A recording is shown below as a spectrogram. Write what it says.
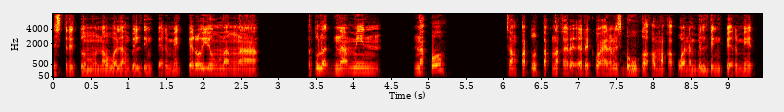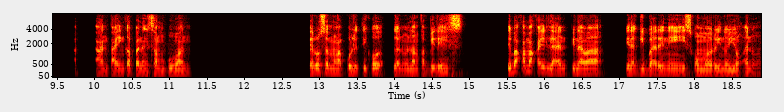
distrito mo na walang building permit. Pero yung mga katulad namin, nako, isang katutak na re- requirements bago ka, ka makakuha ng building permit. Antayin ka pa ng isang buwan. Pero sa mga politiko, ganun lang kabilis. 'Di ba kamakailan pina, pinagiba rin ni Isko Moreno yung ano?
